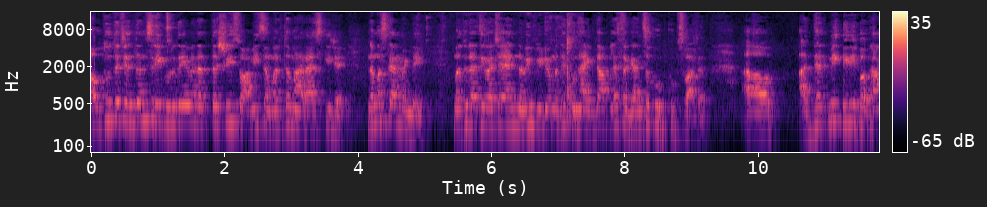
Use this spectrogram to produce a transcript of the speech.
अवधूत चिंतन श्री गुरुदेव दत्त श्री स्वामी समर्थ महाराज की जय. नमस्कार मंडळी. मधुरा दिवाच्या या नवीन व्हिडिओमध्ये पुन्हा एकदा आपल्या सगळ्यांचं खूप खूप स्वागत. आध्यात्मिक गिरी बघा.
